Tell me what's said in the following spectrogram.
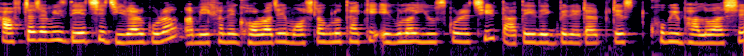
হাফ চা চামচ দিয়েছি, জিরার গুঁড়া। আমি এখানে ঘরোয়া যে মশলাগুলো থাকে এগুলো ইউজ করেছি। তাতেই দেখবেন এটার টেস্ট খুবই ভালো আসে।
